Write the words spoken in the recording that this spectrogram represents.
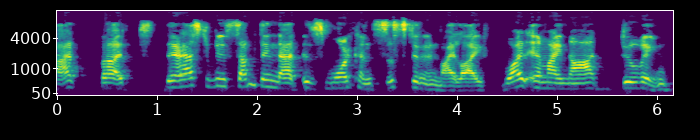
that, but there has to be something that is more consistent in my life. What am I not doing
